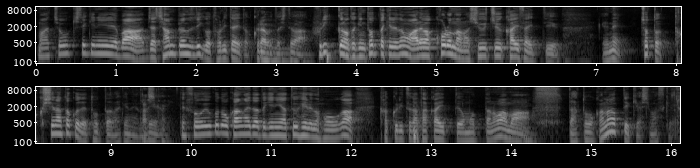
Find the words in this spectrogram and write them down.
まあ、長期的に言えばじゃあチャンピオンズリーグを取りたいとクラブとしては、フリックの時に取ったけれどもあれはコロナの集中開催っていう、えね、ちょっと特殊なとこで取っただけなのででそういうことを考えた時にはトゥヘルの方が確率が高いって思ったのはまあ妥当かなっていう気がしますけどね。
